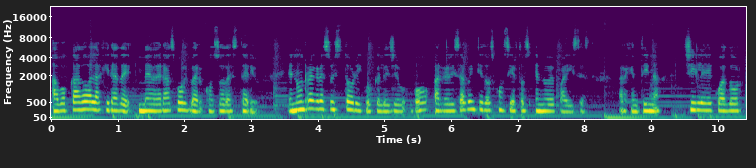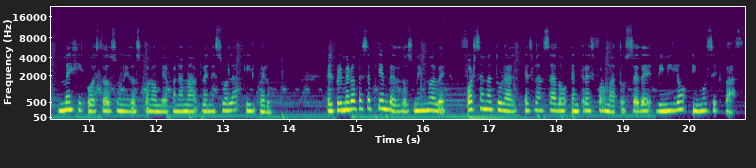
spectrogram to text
abocado a la gira de Me Verás Volver con Soda Stereo, en un regreso histórico que le llevó a realizar 22 conciertos en nueve países, Argentina, Chile, Ecuador, México, Estados Unidos, Colombia, Panamá, Venezuela y Perú. El 1 de septiembre de 2009, Fuerza Natural es lanzado en tres formatos, CD, vinilo y Music Bass.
